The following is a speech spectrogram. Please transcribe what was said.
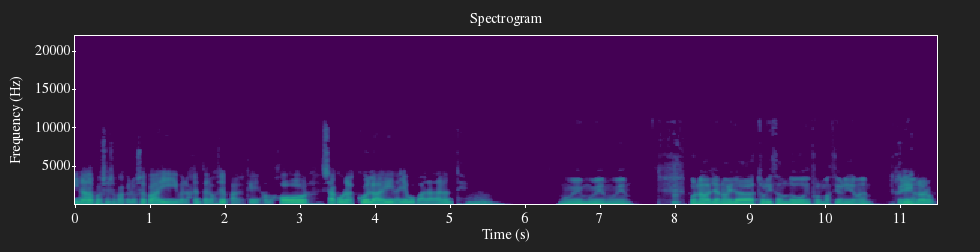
y nada, pues eso, para que lo sepa y que la gente lo sepa, que a lo mejor saco una escuela y la llevo para adelante. Muy bien, muy bien, muy bien. Pues nada, ya nos irá actualizando información y demás. Genial. Sí, claro,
